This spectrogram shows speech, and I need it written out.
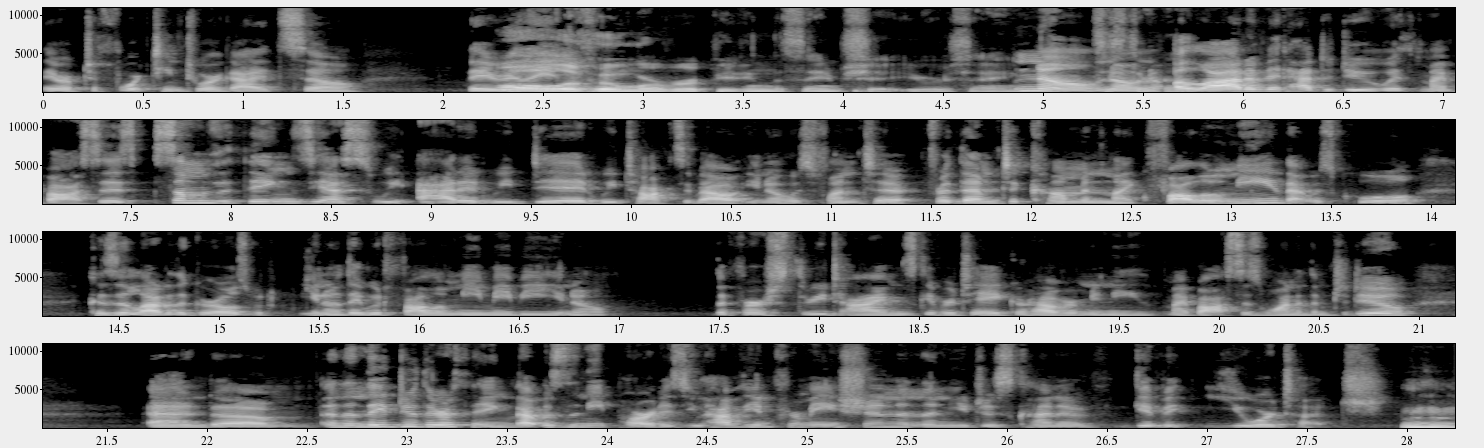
they were up to 14 tour guides. So they really All of whom were repeating the same shit you were saying. no, no, no. A lot of it had to do with my bosses. Some of the things, yes, we added, we did, we talked about. You know, it was fun to for them to come and like follow me. That was cool because a lot of the girls would, you know, they would follow me maybe, you know, the first three times, give or take, or however many my bosses wanted them to do. And um, and then they do their thing. That was the neat part is you have the information and then you just kind of give it your touch. hmm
